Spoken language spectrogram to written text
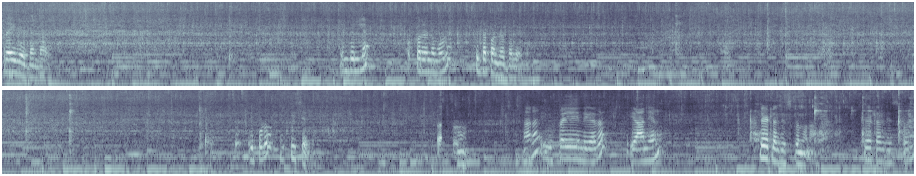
ఫ్రై చేద్దాం కాదు ఇందులో ఒక రెండు మూడు చింతపండు రెబ్బలేదు ఇప్పుడు తీసేద్దాం నాన్న ఇవి ఫ్రై అయింది కదా ఈ ఆనియన్ ప్లేట్లోకి తీసుకుందాం నాన్న ప్లేట్లోకి తీసుకొని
